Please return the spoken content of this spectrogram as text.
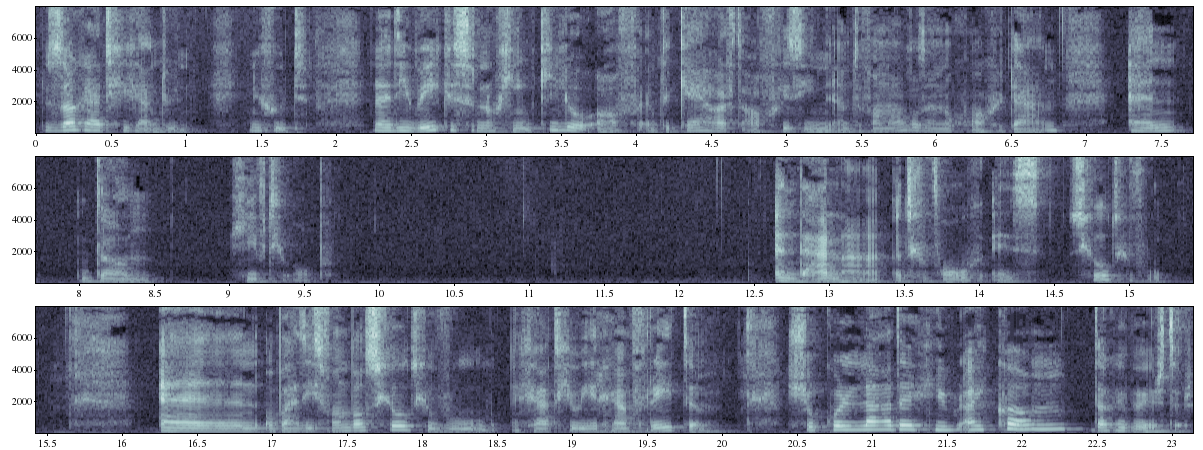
Dus dat gaat je gaan doen. Nu goed, na die week is er nog geen kilo af. Heb je keihard afgezien. Heb je van alles en nog wat gedaan. En dan geeft je op. En daarna, het gevolg is schuldgevoel. En op basis van dat schuldgevoel gaat je weer gaan vreten. Chocolade, here I come. Dat gebeurt er.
